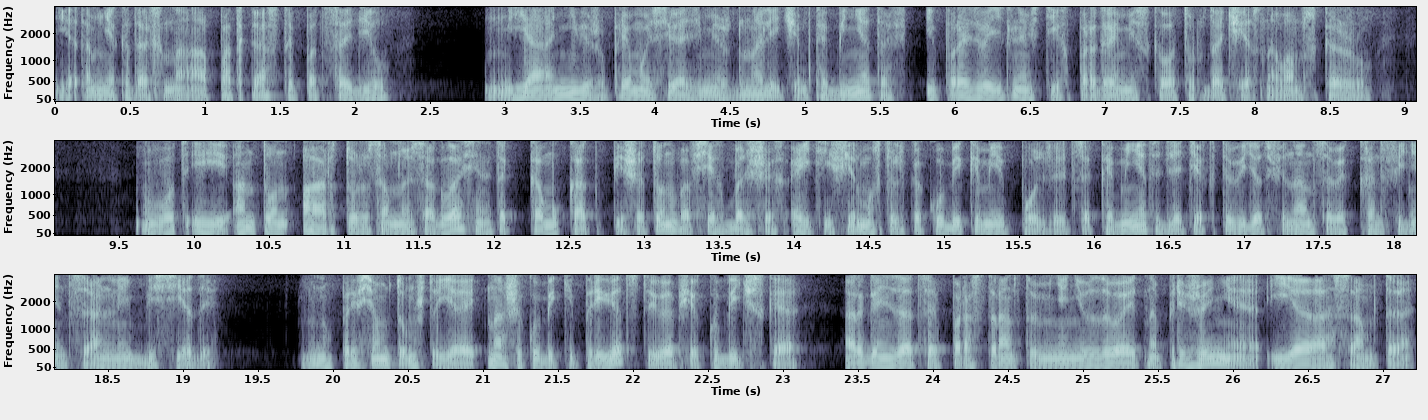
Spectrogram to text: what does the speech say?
Я там некоторых на подкасты подсадил – я не вижу прямой связи между наличием кабинетов и производительностью их программистского труда, честно вам скажу. Вот и Антон Ар тоже со мной согласен. Это кому как пишет он. Во всех больших IT-фирмах только кубиками и пользуются. Кабинеты для тех, кто ведет финансовые конфиденциальные беседы. Ну, при всем том, что я наши кубики приветствую, и вообще кубическая организация пространства меня не вызывает напряжения, я сам-то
